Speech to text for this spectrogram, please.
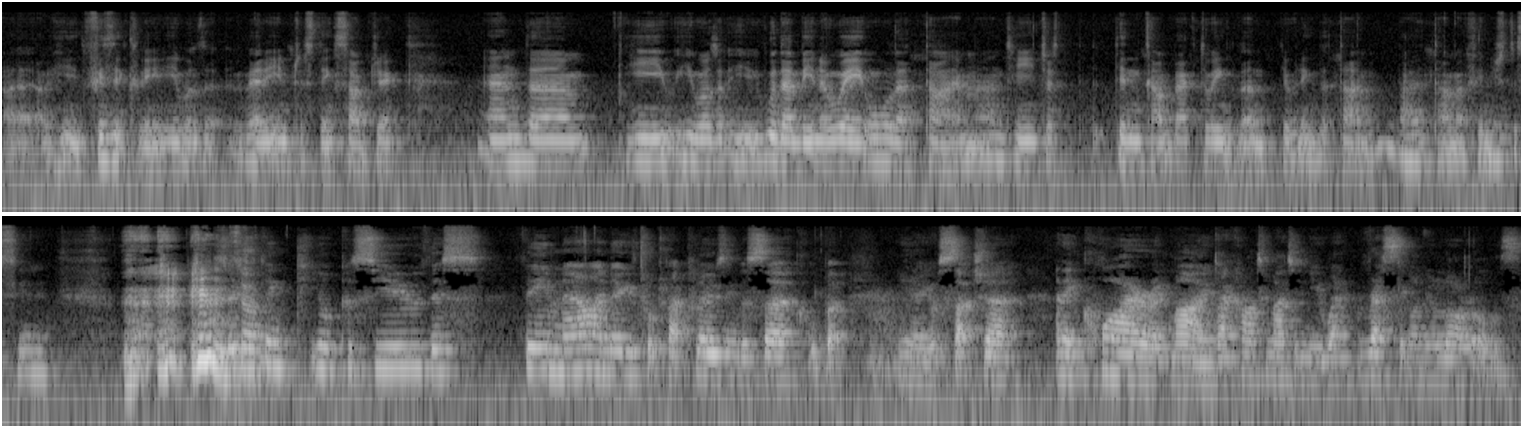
uh, he physically, he was a very interesting subject. And um, he he was he would have been away all that time, and he just didn't come back to England during the time. By the time I finished the series. so, so, do you think you'll pursue this theme now? I know you've talked about closing the circle, but you know you're such a an inquiring mind. I can't imagine you went resting on your laurels.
